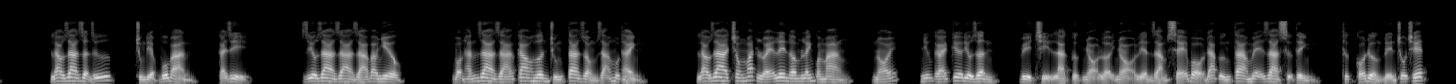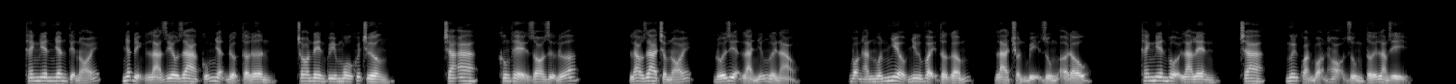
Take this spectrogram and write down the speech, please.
Lao gia giận dữ, trùng điệp vô bản cái gì? Diêu gia ra giá bao nhiêu? Bọn hắn ra giá cao hơn chúng ta dòng giã một thành. Lão gia trong mắt lóe lên âm lãnh quan mang, nói, những cái kia điêu dân, vì chỉ là cực nhỏ lợi nhỏ liền dám xé bỏ đáp ứng ta mễ ra sự tình, thực có đường đến chỗ chết. Thanh niên nhân tiện nói, nhất định là diêu gia cũng nhận được tờ đơn, cho nên quy mô khuyết trương. Cha a, không thể do dự nữa. Lão gia trầm nói, đối diện là những người nào? Bọn hắn muốn nhiều như vậy tơ gấm, là chuẩn bị dùng ở đâu? Thanh niên vội la lên, cha, ngươi quản bọn họ dùng tới làm gì?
